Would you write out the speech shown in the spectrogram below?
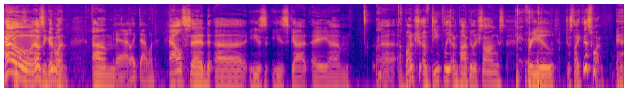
Oh, that was a good one. Um, Yeah, I like that one. Al said uh, he's he's got a um, uh, a bunch of deeply unpopular songs for you, just like this one, and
